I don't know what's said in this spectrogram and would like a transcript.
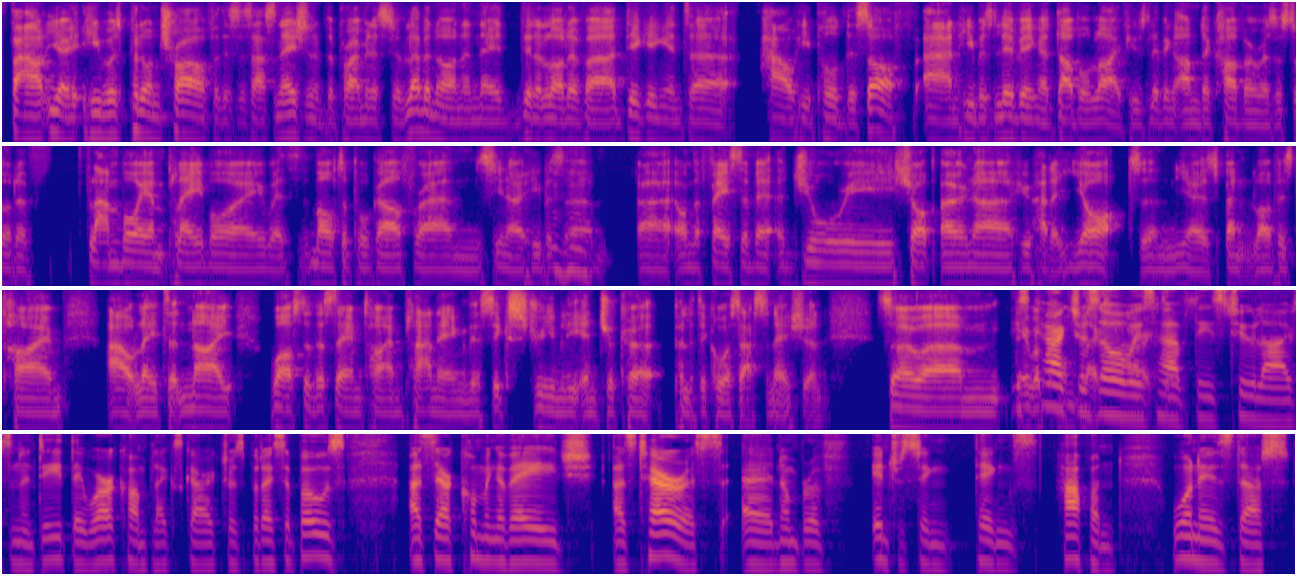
found, you know, he was put on trial for this assassination of the prime minister of Lebanon, and they did a lot of uh, digging into how he pulled this off. And he was living a double life. He was living undercover as a sort of flamboyant playboy with multiple girlfriends. You know, he was mm-hmm. Um, uh, on the face of it, a jewelry shop owner who had a yacht and you know spent a lot of his time out late at night, whilst at the same time planning this extremely intricate political assassination. So um, these characters always characters. have these two lives, and indeed they were complex characters. But I suppose as they're coming of age as terrorists, a number of interesting things happen. One is that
